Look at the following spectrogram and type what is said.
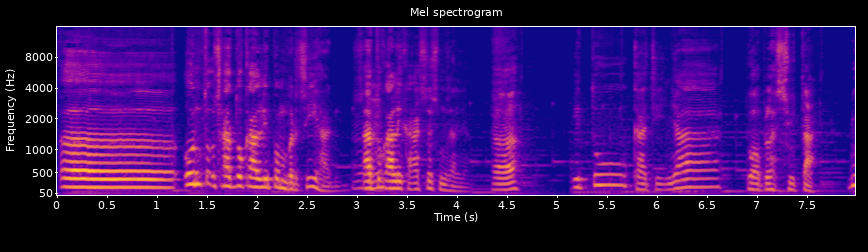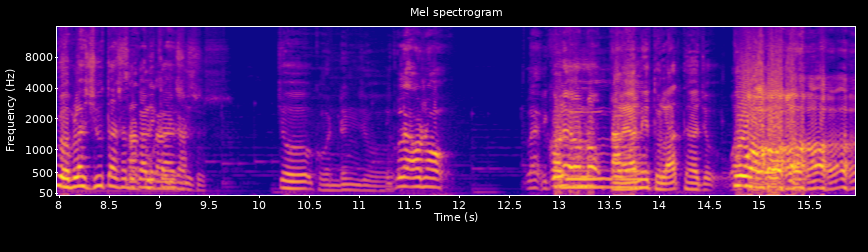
eh untuk satu kali pembersihan, satu kali kasus misalnya, Heeh. itu gajinya 12 juta. 12 juta satu, kali, kasus. cuk gondeng cuk Iku lek ono lek iku lek ono nang- idul adha cuk. Wah.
